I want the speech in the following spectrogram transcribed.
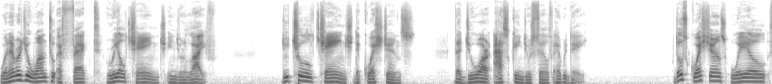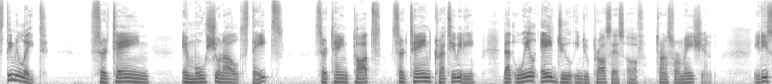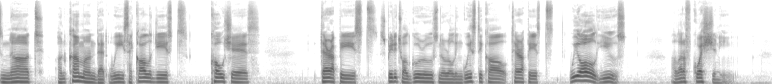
whenever you want to effect real change in your life, you should change the questions that you are asking yourself every day. Those questions will stimulate certain emotional states, certain thoughts, certain creativity that will aid you in your process of transformation. It is not uncommon that we psychologists, coaches, therapists, spiritual gurus, neurolinguistical therapists, we all use a lot of questioning.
